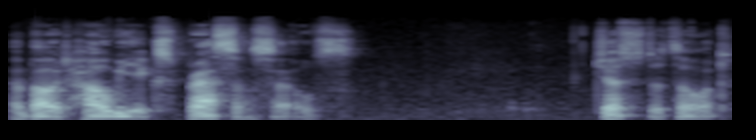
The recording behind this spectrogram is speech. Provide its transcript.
about how we express ourselves. Just a thought.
